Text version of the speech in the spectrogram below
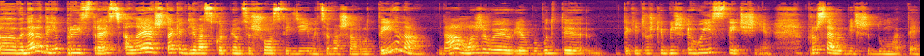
е, Венера дає пристрасть, але ж так як для вас Скорпіон це шостий дім і це ваша рутина, да, може ви якби будете такі трошки більш егоїстичні, про себе більше думати.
